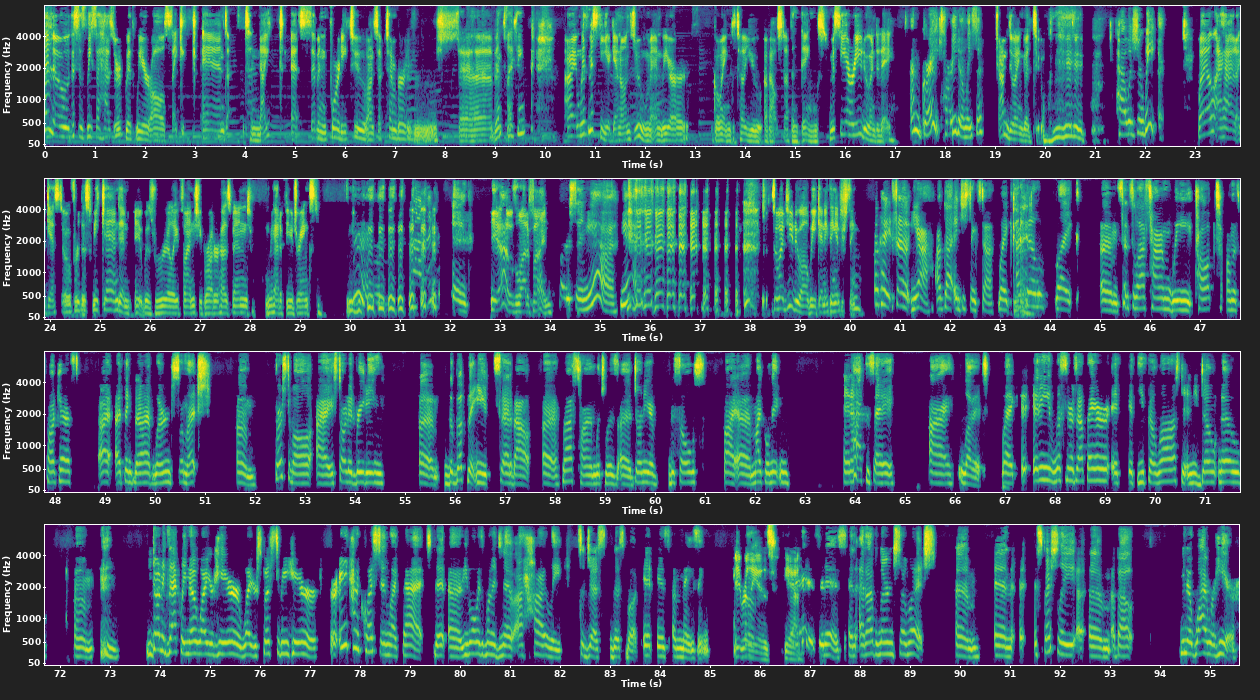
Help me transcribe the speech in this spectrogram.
Hello, this is Lisa Hazard with We're All Psychic, and tonight at 7:42 on September 7th, I think, I'm with Misty again on Zoom, and we are going to tell you about stuff and things. Misty, how are you doing today? I'm great. How are you doing, Lisa? I'm doing good too. How was your week? Well, I had a guest over this weekend and it was really fun. She brought her husband. We had a few drinks. Yeah, it was a lot of fun. person, yeah, yeah. so what'd you do all week? Anything interesting? Okay, so yeah, I've got interesting stuff. Like I feel like um since the last time we talked on this podcast, I I think that I have learned so much. Um first of all, I started reading um the book that you said about uh last time, which was uh Journey of the Souls by uh Michael Newton. And I have to say I love it like any listeners out there if if you feel lost and you don't know um you don't exactly know why you're here or why you're supposed to be here or, or any kind of question like that that uh, you've always wanted to know i highly suggest this book it is amazing It really is. Yeah. it it is and and i've learned so much um and uh, especially uh, um about you know why we're here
